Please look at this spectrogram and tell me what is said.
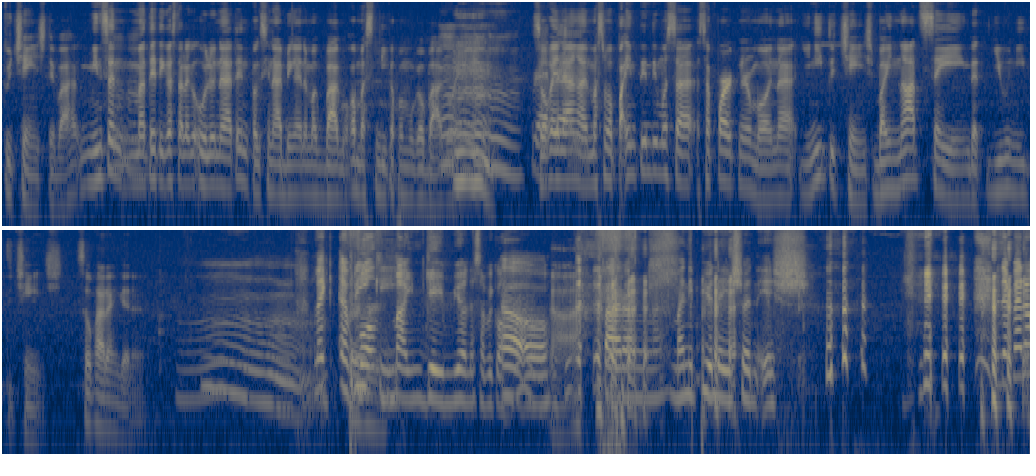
to change, di ba? Minsan, matitigas talaga ulo natin pag sinabi nga na magbago ka, mas hindi ka pa magbabago. Mm. So, Rebel. kailangan, mas mapaintindi mo sa, sa partner mo na you need to change by not saying that you need to change. So, parang ganun. Like, evolved Freaky. mind game yun. Sabi ko, Oo. Ah. Parang manipulation-ish. Pero,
